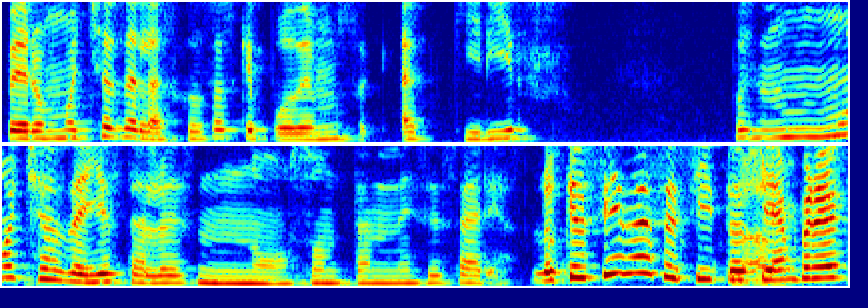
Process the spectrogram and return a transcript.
pero muchas de las cosas que podemos adquirir, pues muchas de ellas tal vez no son tan necesarias. Lo que sí necesitas Claro. siempre,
